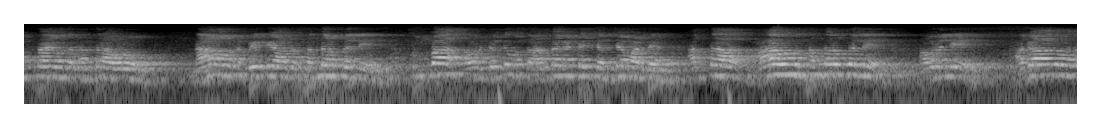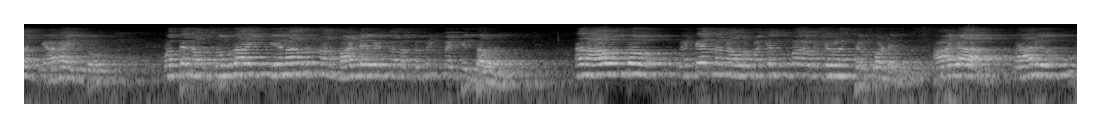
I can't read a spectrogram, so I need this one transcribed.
ಮುಕ್ತಾಯವಾದ ನಂತರ ಅವರು ನಾನು ಅವ್ರನ್ನ ಭೇಟಿಯಾದ ಸಂದರ್ಭದಲ್ಲಿ ತುಂಬಾ ಅವ್ರ ಜೊತೆ ಒಂದು ಅರ್ಧ ಗಂಟೆ ಚರ್ಚೆ ಮಾಡಿದೆ. ಅಂತ ಆ ಒಂದು ಸಂದರ್ಭದಲ್ಲಿ ಅವರಲ್ಲಿ ಅಗಾಧವಾದ ಜ್ಞಾನ ಇತ್ತು. ಮತ್ತೆ ನಮ್ಮ ಸಮುದಾಯಕ್ಕೆ ಏನಾದರೂ ನಾನು ಮಾಡಲೇಬೇಕು ಅನ್ನೋ ಕಮಿಟ್ಮೆಂಟ್ ಇತ್ತು ಅವರಲ್ಲಿ. ನಾನು ಆ ಒಂದು ಗಂಟೆಯಲ್ಲಿ ನಾನು ಅವ್ರ ಬಗ್ಗೆ ತುಂಬಾ ವಿಷಯಗಳನ್ನು ತಿಳ್ಕೊಂಡೆ. ಆಗ ನಾನು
